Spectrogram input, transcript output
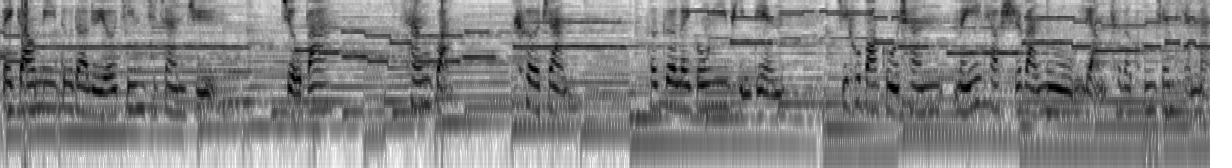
被高密度的旅游经济占据，酒吧、餐馆、客栈和各类工艺品店几乎把古城每一条石板路两侧的空间填满。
